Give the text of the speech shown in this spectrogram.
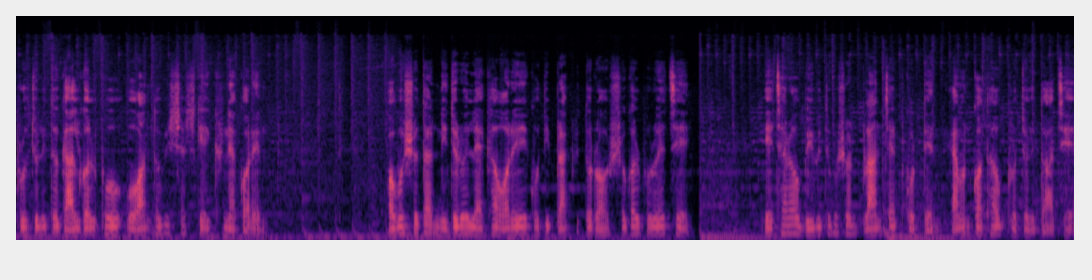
প্রচলিত গালগল্প ও অন্ধবিশ্বাসকে ঘৃণা করেন। অবশ্য তার নিজেরই লেখা অনেক অতি প্রাকৃত রহস্য গল্প রয়েছে এছাড়াও বিভূতিভূষণ প্লান চ্যাট করতেন, এমন কথাও প্রচলিত আছে।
